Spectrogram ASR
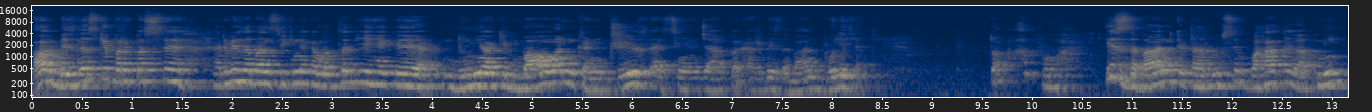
اور بزنس کے پرپس سے عربی زبان سیکھنے کا مطلب یہ ہے کہ دنیا کی باون کنٹریز ایسی ہیں جہاں پر عربی زبان بولی جاتی تو آپ اس زبان کے تعلق سے وہاں تک اپنی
